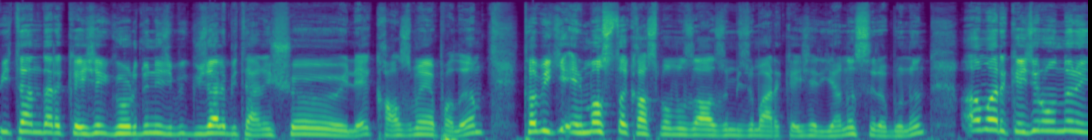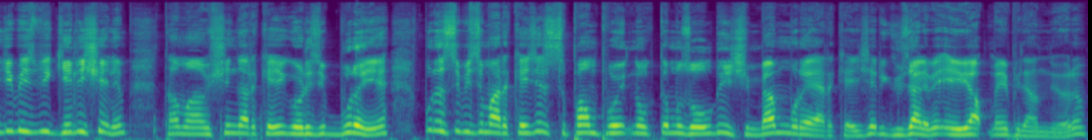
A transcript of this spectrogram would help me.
Bir tane de arkadaşlar arkadaşlar gördüğünüz gibi güzel bir tane şöyle kazma yapalım. Tabii ki elmas da kasmamız lazım bizim arkadaşlar yanı sıra bunun. Ama arkadaşlar ondan önce biz bir gelişelim. Tamam şimdi arkadaşlar gibi burayı. Burası bizim arkadaşlar spam point noktamız olduğu için ben buraya arkadaşlar güzel bir ev yapmayı planlıyorum.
